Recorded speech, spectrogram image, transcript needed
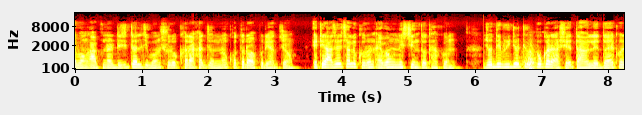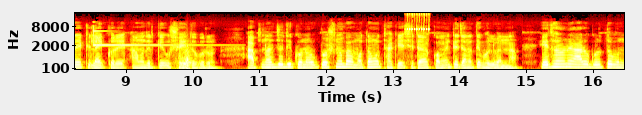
এবং আপনার ডিজিটাল জীবন সুরক্ষা রাখার জন্য কতটা অপরিহার্য। এটি আজই চালু করুন এবং নিশ্চিন্ত থাকুন। যদি ভিডিওটি উপকারে আসে, তাহলে দয়া করে একটি লাইক করে আমাদেরকে উৎসাহিত করুন। আপনার যদি কোনো প্রশ্ন বা মতামত থাকে, সেটা কমেন্টে জানাতে ভুলবেন না। এ ধরনের আরও গুরুত্বপূর্ণ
